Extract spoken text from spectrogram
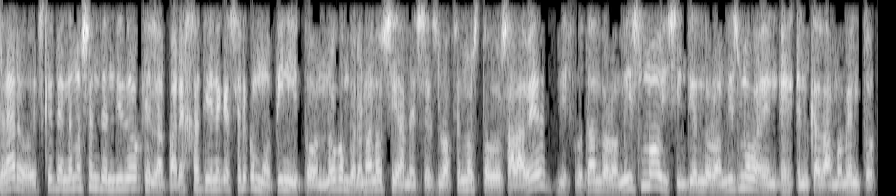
Claro, es que tenemos entendido que la pareja tiene que ser como pin y pon, ¿no? Como hermanos y meses. Lo hacemos todos a la vez, disfrutando lo mismo y sintiendo lo mismo en, cada momento,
